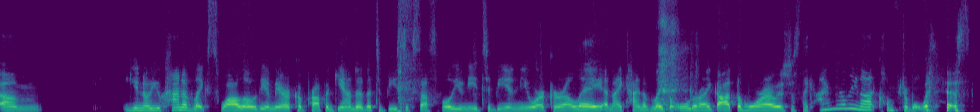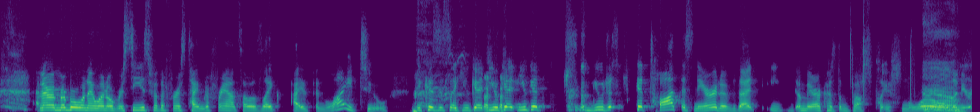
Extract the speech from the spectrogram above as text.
um, you know, you kind of like swallow the America propaganda that to be successful you need to be in New York or LA. And I kind of like the older I got, the more I was just like, I'm really not comfortable with this. And I remember when I went overseas for the first time to France, I was like, I've been lied to because it's like you get you get you get you just get taught this narrative that America is the best place in the world Yeah. and you're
